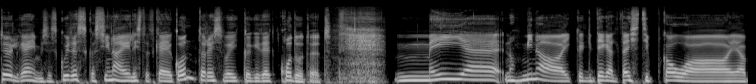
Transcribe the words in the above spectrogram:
tööl käimisest, kuidas, kas sina eelistad käia kontoris või ikkagi teed kodutööd? meie, noh, mina ikkagi tegelikult hästi kaua ja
